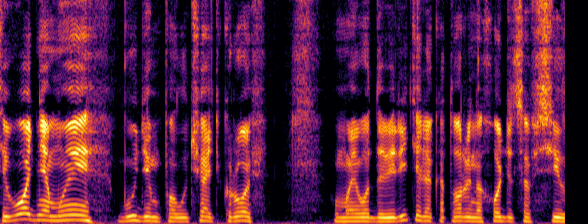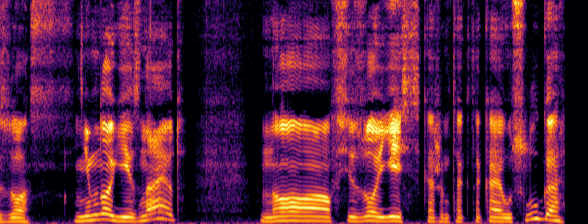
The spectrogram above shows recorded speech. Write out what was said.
сегодня мы будем получать кровь у моего доверителя, который находится в СИЗО. Немногие знают, но в СИЗО есть, скажем так, такая услуга,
